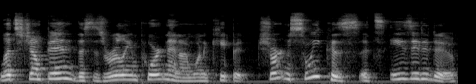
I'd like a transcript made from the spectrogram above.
Let's jump in. This is really important and I want to keep it short and sweet because it's easy to do.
